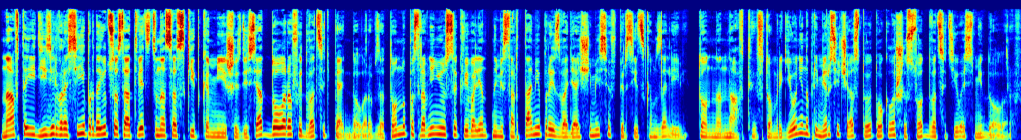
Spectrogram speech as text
Нафта и дизель в России продаются соответственно со скидками 60 долларов и 25 долларов за тонну по сравнению с эквивалентными сортами, производящимися в Персидском заливе. Тонна нафты в том регионе, например, сейчас стоит около 628 долларов.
